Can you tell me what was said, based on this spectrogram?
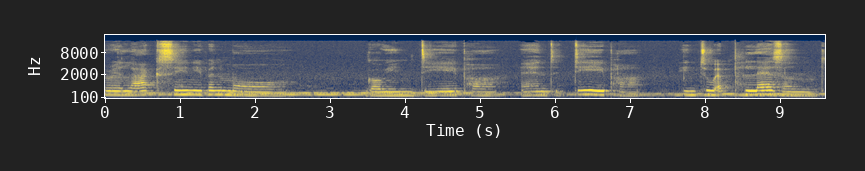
relaxing even more, going deeper and deeper into a pleasant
